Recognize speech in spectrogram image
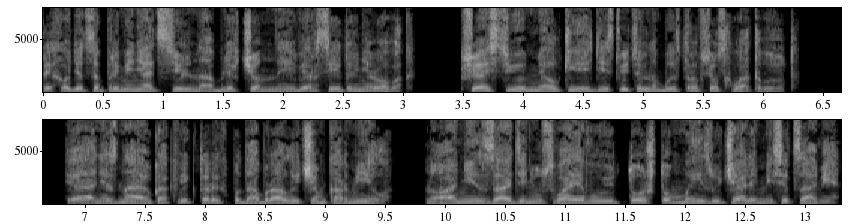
Приходится применять сильно облегченные версии тренировок. К счастью, мелкие действительно быстро все схватывают. Я не знаю, как Виктор их подобрал и чем кормил, но они за день усваивают то, что мы изучали месяцами.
